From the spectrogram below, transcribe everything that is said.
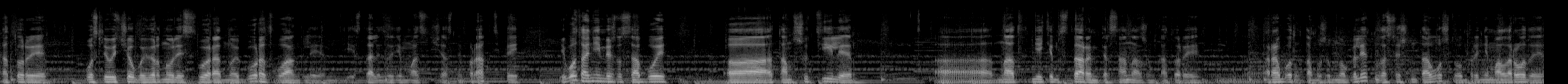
которые после учебы вернулись в свой родной город в Англии и стали заниматься частной практикой. И вот они между собой а, там шутили а, над неким старым персонажем, который м, работал там уже много лет, но достаточно того, что он принимал роды,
